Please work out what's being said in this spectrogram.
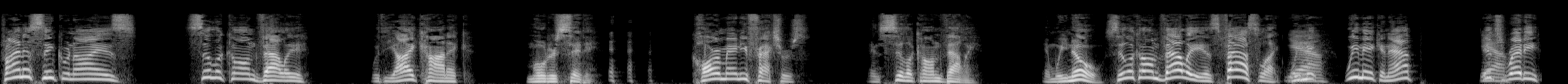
Trying to synchronize Silicon Valley with the iconic Motor City. Car manufacturers and Silicon Valley. And we know Silicon Valley is fast like. We, make, we make an app. It's ready.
